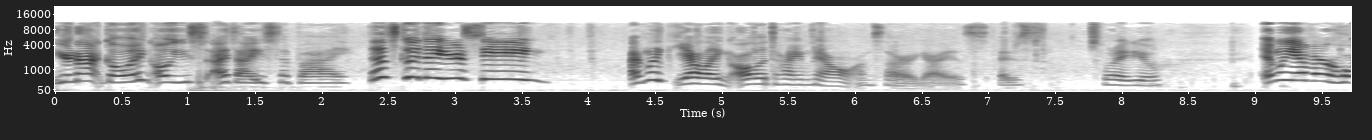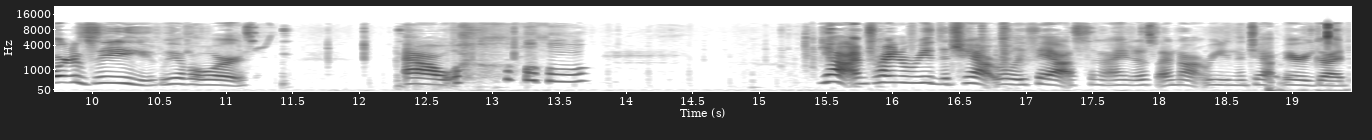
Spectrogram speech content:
You're not going? Oh, you. I thought you said bye. That's good that you're staying. I'm like yelling all the time now. I'm sorry, guys. I just. That's what I do. And we have our horsey. We have a horse. Ow. yeah, I'm trying to read the chat really fast, and I just I'm not reading the chat very good.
